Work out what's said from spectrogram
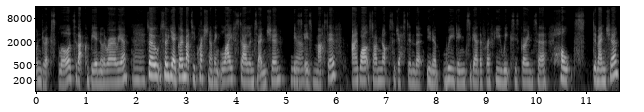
underexplored. So that could be another area. Mm. So so yeah, going back to your question, I think lifestyle intervention Yeah. is, is massive. And whilst I'm not suggesting that you know reading together for a few weeks is going to halt dementia,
